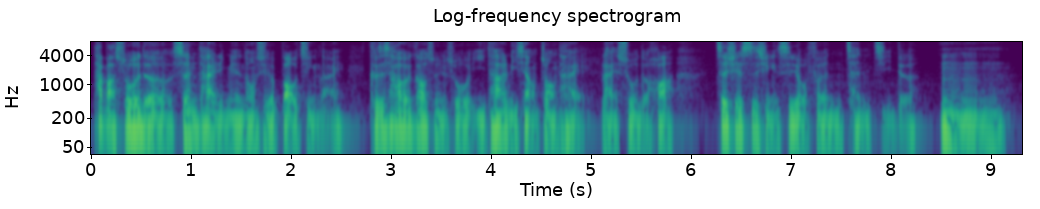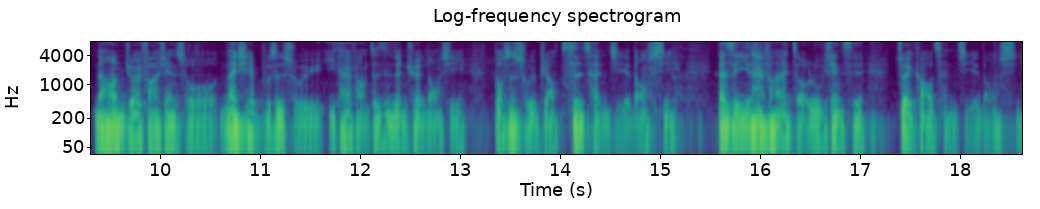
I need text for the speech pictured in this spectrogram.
他把所有的生态里面的东西都包进来，可是他会告诉你说，以他理想状态来说的话，这些事情是有分层级的，嗯嗯嗯，然后你就会发现说，那些不是属于以太坊政治正确的东西，都是属于比较次层级的东西。但是以太坊在走路线是最高层级的东西。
